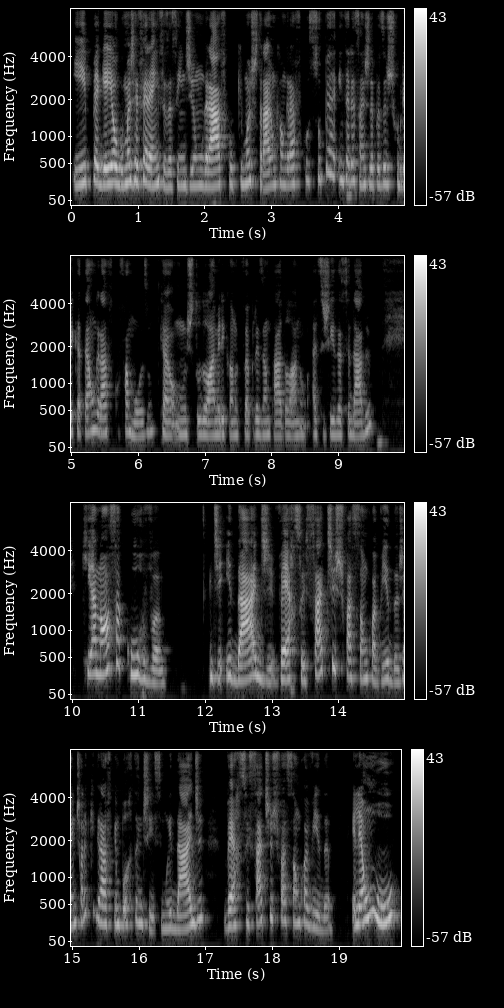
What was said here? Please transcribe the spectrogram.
e peguei algumas referências, assim, de um gráfico que mostraram que é um gráfico super interessante. Depois eu descobri que é até é um gráfico famoso, que é um estudo lá americano que foi apresentado lá no SXSW, que a nossa curva de idade versus satisfação com a vida, gente, olha que gráfico importantíssimo, idade versus satisfação com a vida. Ele é um U,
